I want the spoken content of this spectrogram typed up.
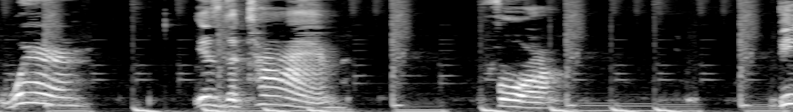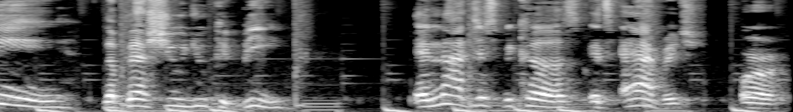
where is the time for being the best you you could be, and not just because it's average, or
